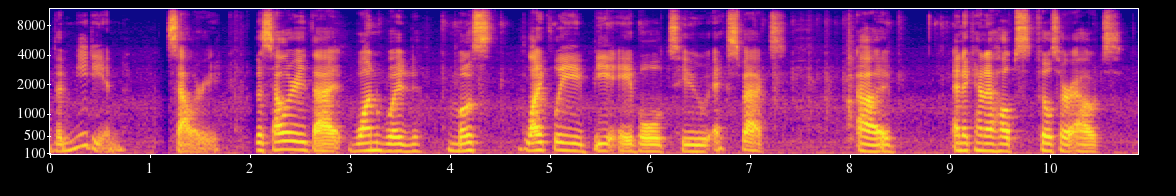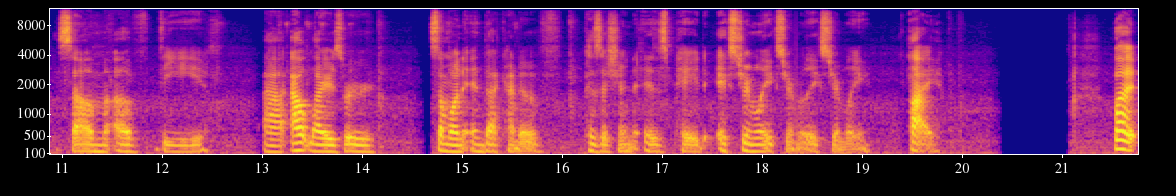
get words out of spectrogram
the median salary. The salary that one would most likely be able to expect. Uh, and it kind of helps filter out some of the uh, outliers where someone in that kind of position is paid extremely, extremely, extremely high. But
